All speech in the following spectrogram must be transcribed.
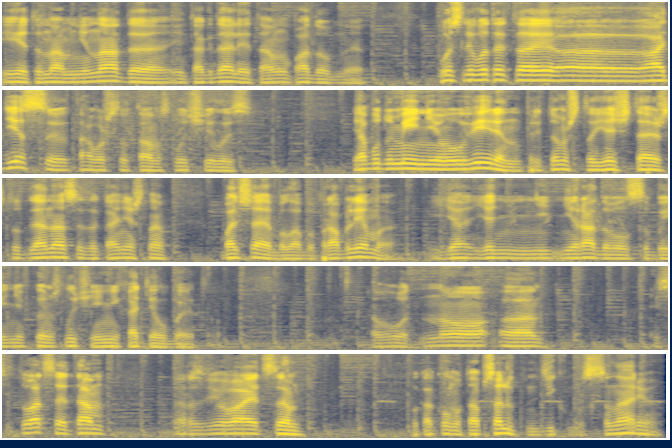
и это нам не надо, и так далее, и тому подобное. После вот этой э, Одессы, того, что там случилось, я буду менее уверен, при том, что я считаю, что для нас это, конечно, большая была бы проблема. Я, я не, не радовался бы и ни в коем случае не хотел бы этого. Вот. Но э, ситуация там развивается по какому-то абсолютно дикому сценарию.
